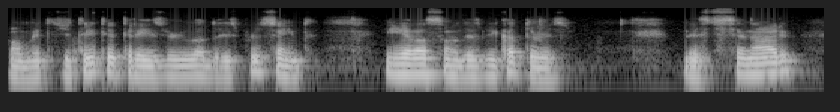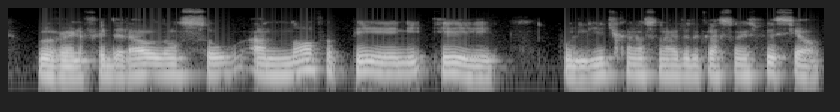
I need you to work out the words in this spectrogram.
aumento de 33,2% em relação a 2014. Neste cenário, o governo federal lançou a nova PNEE, Política Nacional de Educação Especial,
